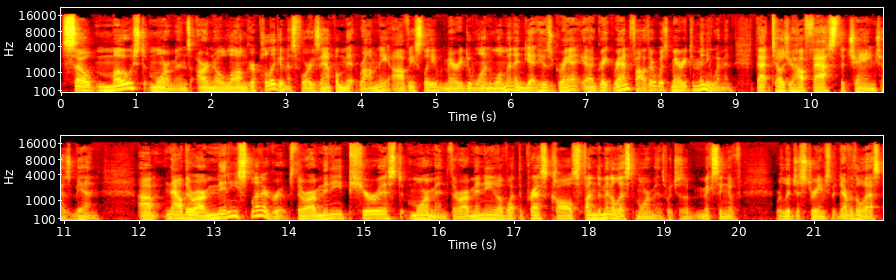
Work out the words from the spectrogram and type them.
So most Mormons are no longer polygamous. For example, Mitt Romney, obviously married to one woman, and yet his grand, uh, great grandfather was married to many women. That tells you how fast the change has been. Um, now, there are many splinter groups. There are many purist Mormons. There are many of what the press calls fundamentalist Mormons, which is a mixing of religious streams. But nevertheless,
